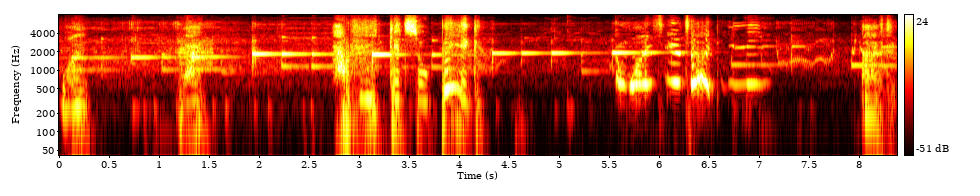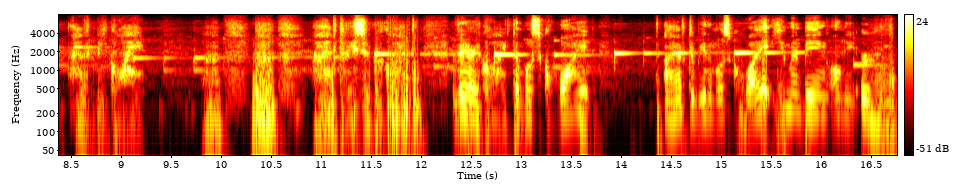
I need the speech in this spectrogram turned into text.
Why? Why? How did he get so big? And why is he attacking me? I have to. I have to be quiet. I have to be super quiet. Very quiet. The most quiet. I have to be the most quiet human being on the earth.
